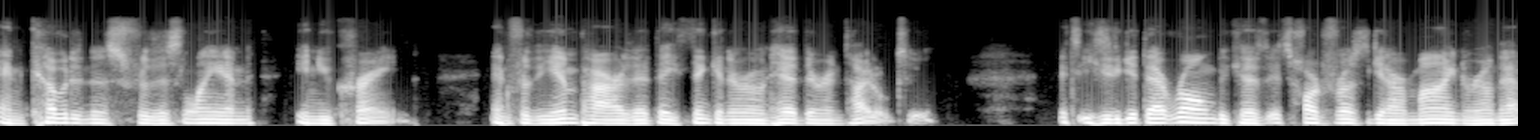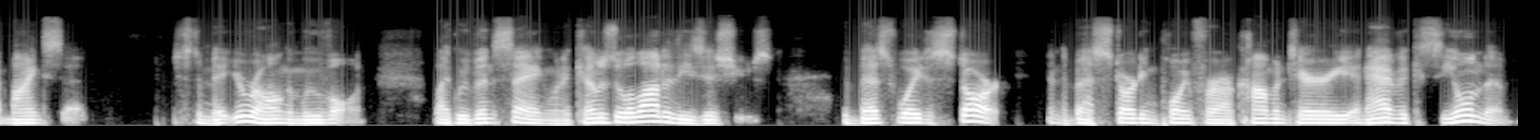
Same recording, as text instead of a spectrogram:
and covetousness for this land in Ukraine and for the empire that they think in their own head they're entitled to. It's easy to get that wrong because it's hard for us to get our mind around that mindset. Just admit you're wrong and move on. Like we've been saying, when it comes to a lot of these issues, the best way to start and the best starting point for our commentary and advocacy on them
